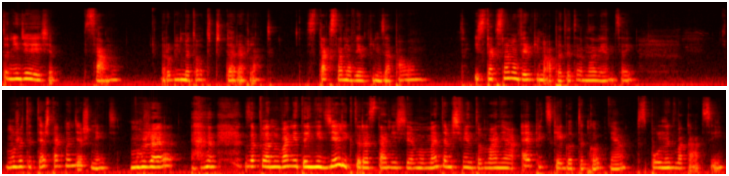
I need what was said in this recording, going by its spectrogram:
to nie dzieje się samo. Robimy to od 4 lat. Z tak samo wielkim zapałem i z tak samo wielkim apetytem na więcej. Może Ty też tak będziesz mieć. Może zaplanowanie tej niedzieli, która stanie się momentem świętowania epickiego tygodnia, wspólnych wakacji,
